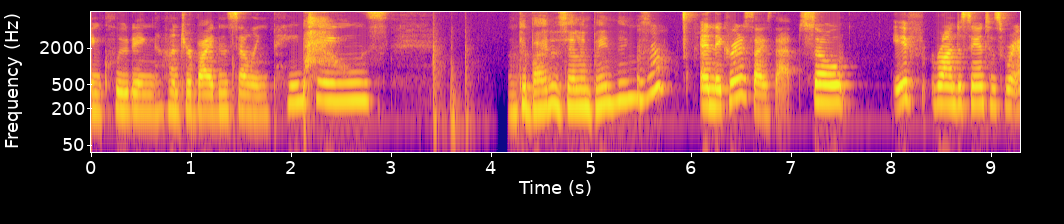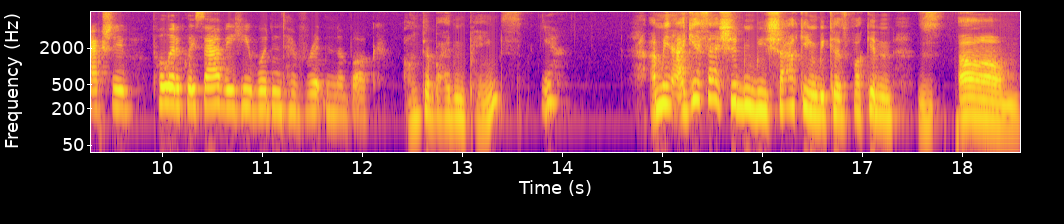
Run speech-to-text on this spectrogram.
including Hunter Biden selling paintings, Hunter Biden selling paintings? and they criticize that. So, if Ron DeSantis were actually politically savvy, he wouldn't have written a book. Hunter Biden paints? Yeah. I mean, I guess that shouldn't be shocking because fucking um,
